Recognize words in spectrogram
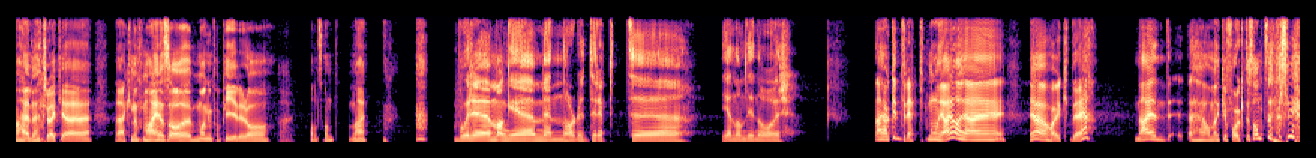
Nei, det tror jeg ikke. Det er ikke noe for meg. Så mange papirer og Nei. alt sånt. Nei. Hvor eh, mange menn har du drept uh, gjennom dine år? Nei, jeg har ikke drept noen, jeg. da. Jeg, jeg har jo ikke det. Nei, det, har man ikke folk til sånt, sier jeg si.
